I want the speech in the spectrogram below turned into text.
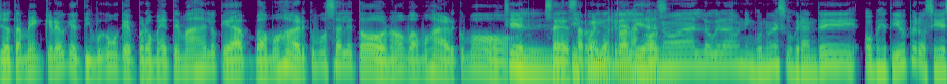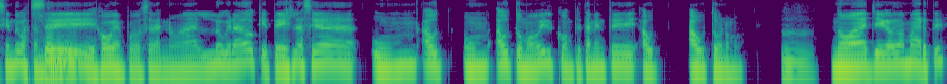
yo también creo que el tipo como que promete más de lo que da. Vamos a ver cómo sale todo, ¿no? Vamos a ver cómo Sí, el se tipo en todas las realidad cosas. no ha logrado ninguno de sus grandes objetivos, pero sigue siendo bastante joven. Pues, o sea, no ha logrado que Tesla sea un, aut- un automóvil completamente au- autónomo. Mm, No ha llegado a Marte.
